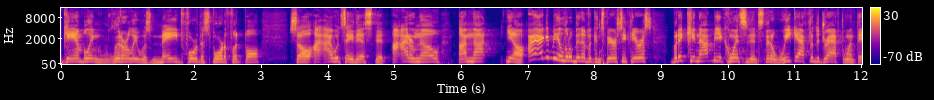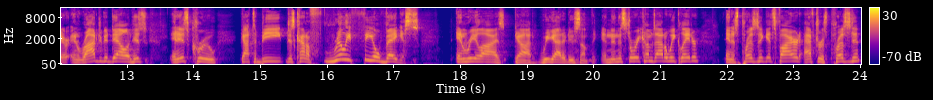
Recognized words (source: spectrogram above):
gambling literally was made for the sport of football. So I, I would say this that I, I, don't know. I'm not, you know, I, I can be a little bit of a conspiracy theorist, but it cannot be a coincidence that a week after the draft went there and Roger Goodell and his and his crew got to be just kind of really feel Vegas and realize, God, we got to do something. And then the story comes out a week later and his president gets fired after his president,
